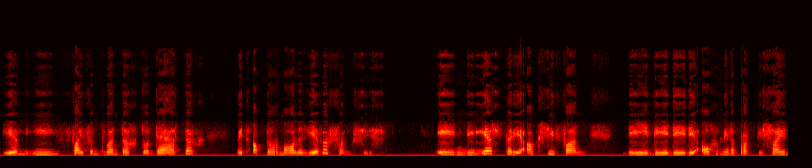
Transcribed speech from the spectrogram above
BMI 25 tot 30 met abnormale lewerfunksies en die eerste reaksie van die die die die algemene praktisyn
